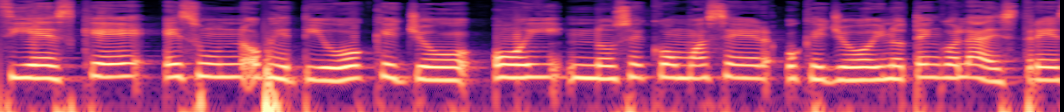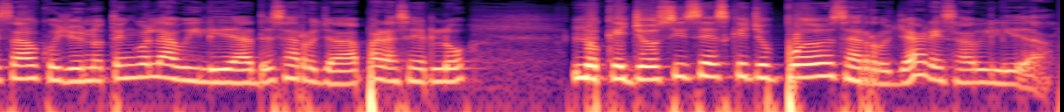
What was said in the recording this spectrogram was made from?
si es que es un objetivo que yo hoy no sé cómo hacer o que yo hoy no tengo la destreza o que yo no tengo la habilidad desarrollada para hacerlo, lo que yo sí sé es que yo puedo desarrollar esa habilidad.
